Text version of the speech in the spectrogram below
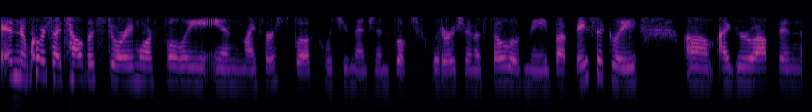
and of course, I tell the story more fully in my first book, which you mentioned, Booked Literature and the Soul of Me. But basically, um, I grew up in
